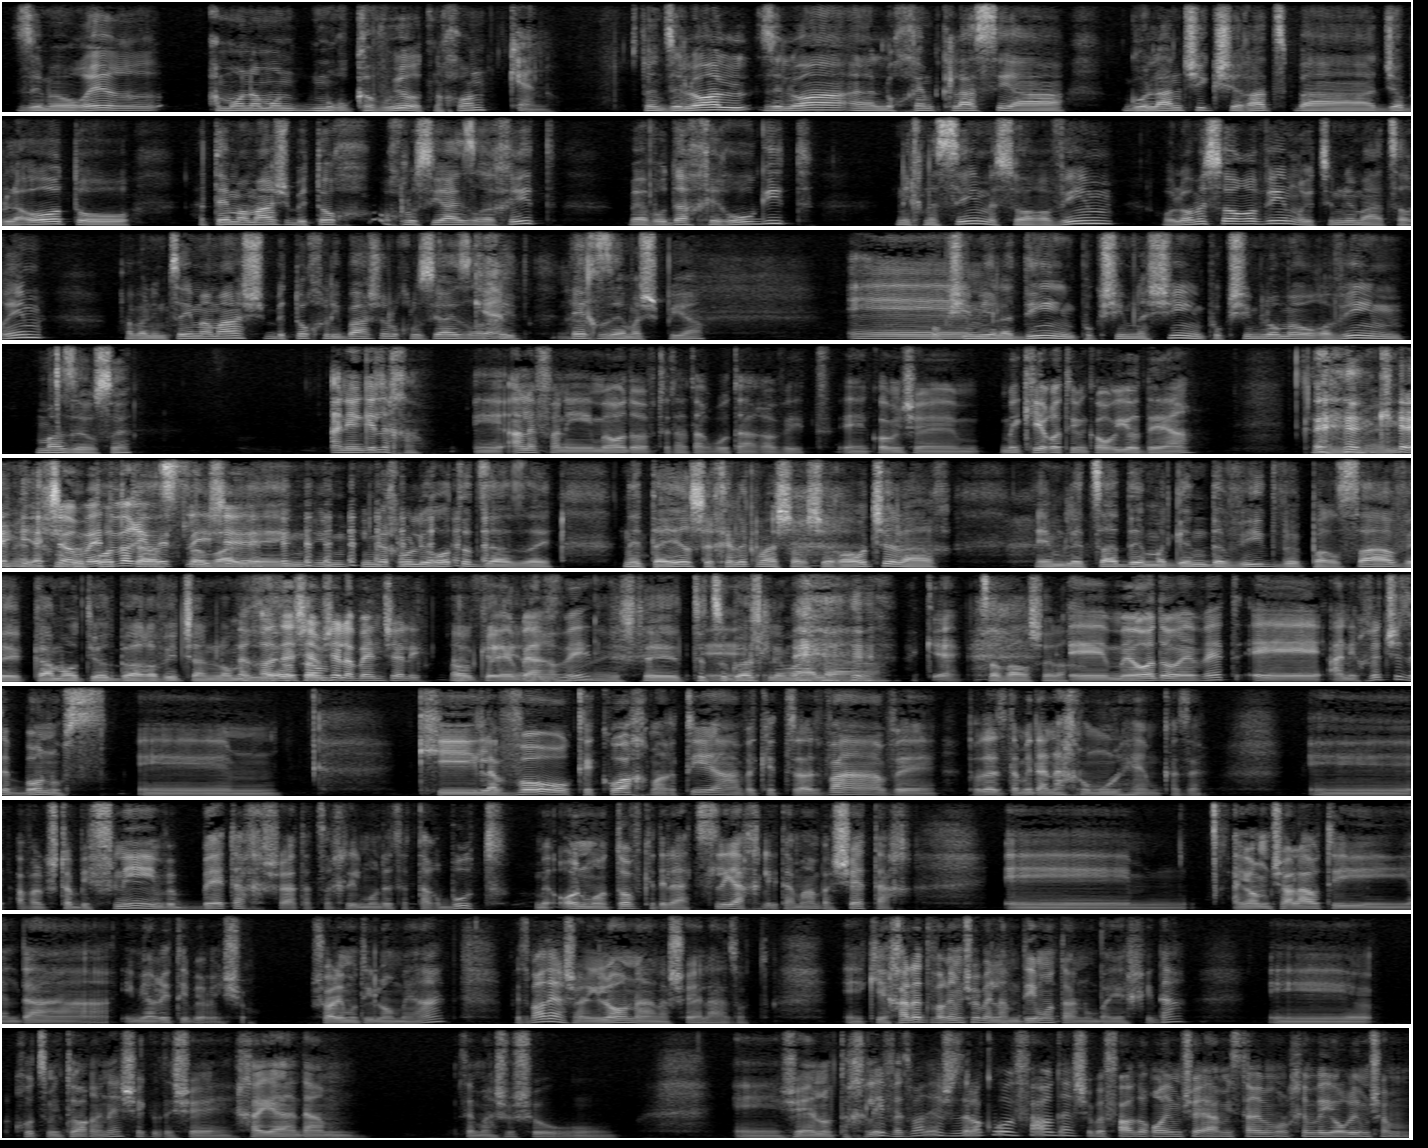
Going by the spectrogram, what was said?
זה מעורר המון המון מורכבויות נכון? כן. זאת אומרת זה לא, זה לא הלוחם קלאסי הגולנצ'יק שרץ בג'בלאות או אתם ממש בתוך אוכלוסייה אזרחית, בעבודה כירורגית, נכנסים, מסוערבים, או לא מסוערבים, או יוצאים למעצרים, אבל נמצאים ממש בתוך ליבה של אוכלוסייה אזרחית. כן. איך זה משפיע? אה, פוגשים ילדים, פוגשים נשים, פוגשים לא מעורבים, מה זה עושה? אני אגיד לך, אה, א', אני מאוד אוהבת את התרבות הערבית, אה, כל מי שמכיר אותי מקרוב יודע, כן, כן יש הרבה דברים אצלי אבל ש... אה, אם, יכלו לראות את זה אז אה, נתאר שחלק מהשרשראות שלך הם לצד אה, מגן דוד ופרסה וכמה אותיות בערבית שאני לא מזהה אותם. נכון, זה שם של הבן שלי. אוקיי, בערבית. יש תצוגה שלמה על כן. הצוואר שלך. מאוד אוהבת. אני חושבת שזה בונוס. כי לבוא ככוח מרתיע וכצבא ואתה יודע זה תמיד אנחנו מול הם כזה. אה, אבל כשאתה בפנים ובטח שאתה צריך ללמוד את התרבות מאוד מאוד טוב כדי להצליח להיטמע בשטח. אה, היום שאלה אותי ילדה אם יריתי במישהו. שואלים אותי לא מעט והסברתי לה שאני לא עונה על השאלה הזאת. אה, כי אחד הדברים שמלמדים אותנו ביחידה חוץ מתואר הנשק זה שחיי אדם זה משהו שהוא שאין לו תחליף והסברתי לה שזה לא כמו בפאודה שבפאודה רואים שהמסתרים הולכים ויורים שם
